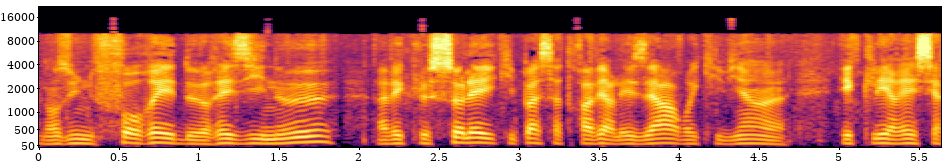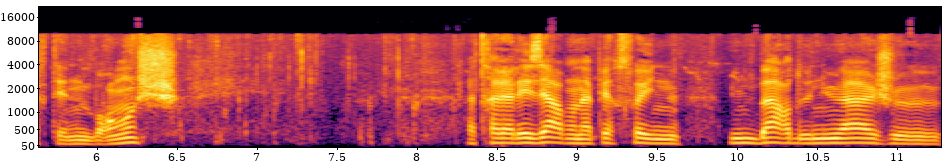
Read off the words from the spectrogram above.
dans une forêt de résineux avec le soleil qui passe à travers les arbres et qui vient euh, éclairer certaines branches. À travers les arbres, on aperçoit une, barre de nuages euh,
